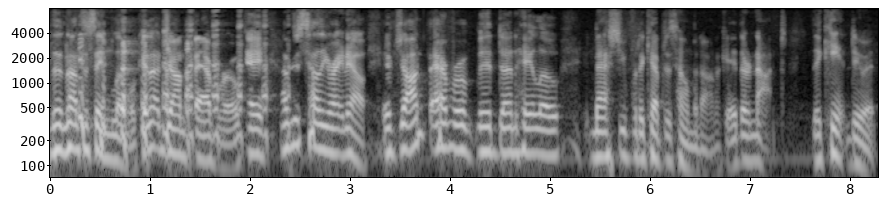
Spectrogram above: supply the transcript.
They're not the same level. Okay, not Jon Favreau. Okay, I'm just telling you right now. If Jon Favreau had done Halo, Master Chief would have kept his helmet on. Okay, they're not. They can't do it.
